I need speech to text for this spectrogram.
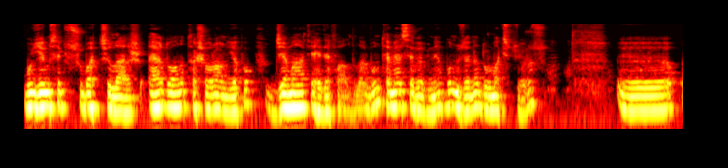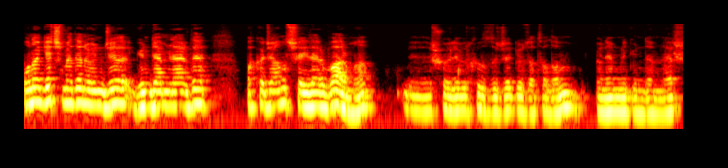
bu 28 Şubatçılar Erdoğan'ı taşeron yapıp cemaati hedef aldılar. Bunun temel sebebine, bunun üzerine durmak istiyoruz. Ee, ona geçmeden önce gündemlerde bakacağımız şeyler var mı? Ee, şöyle bir hızlıca göz atalım. Önemli gündemler.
